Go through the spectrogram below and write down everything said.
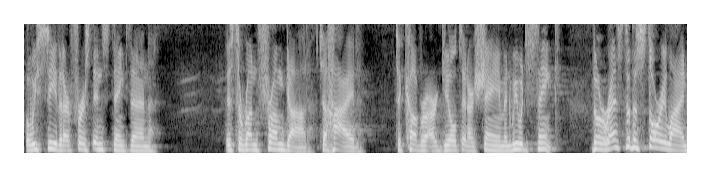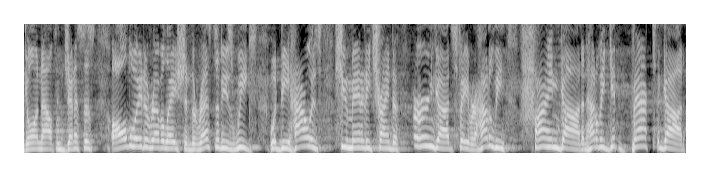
But we see that our first instinct then is to run from God, to hide, to cover our guilt and our shame. And we would think the rest of the storyline, going now from Genesis all the way to Revelation, the rest of these weeks would be how is humanity trying to earn God's favor? How do we find God and how do we get back to God?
